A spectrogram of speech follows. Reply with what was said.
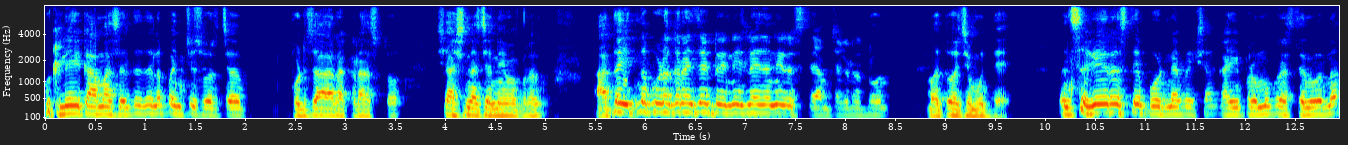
कुठलेही काम असेल तर त्याला पंचवीस वर्ष पुढचा आराखडा असतो. शासनाच्या नियमाप्रमाणे. आता इथनं पुढं करायचं ड्रेनेज लाईन आणि रस्ते. आमच्याकडे दोन महत्त्वाचे मुद्दे आहेत. पण सगळे रस्ते फोडण्यापेक्षा काही प्रमुख रस्त्यांवरनं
